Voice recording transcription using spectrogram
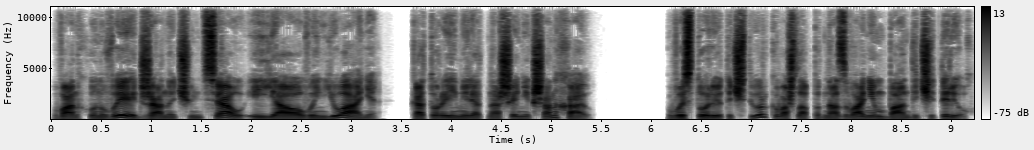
Ван Хун Вэй, Джана Чунцяо и Яо Вэнь Юаня, которые имели отношение к Шанхаю. В историю эта четверка вошла под названием «Банды четырех».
